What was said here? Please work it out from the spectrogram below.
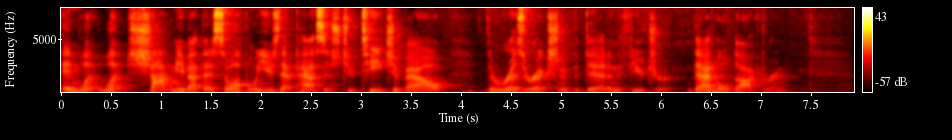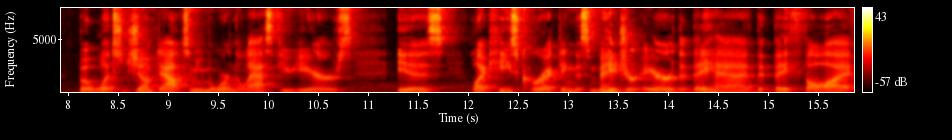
and what what shocked me about that is so often we use that passage to teach about the resurrection of the dead in the future that whole doctrine but what's jumped out to me more in the last few years is like he's correcting this major error that they had that they thought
